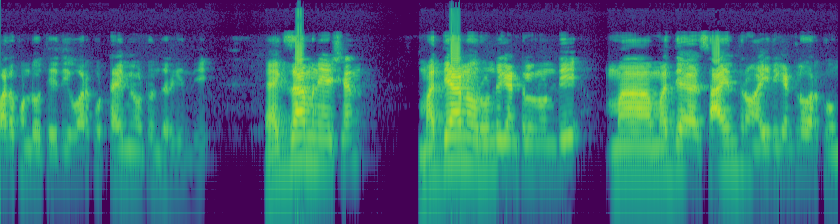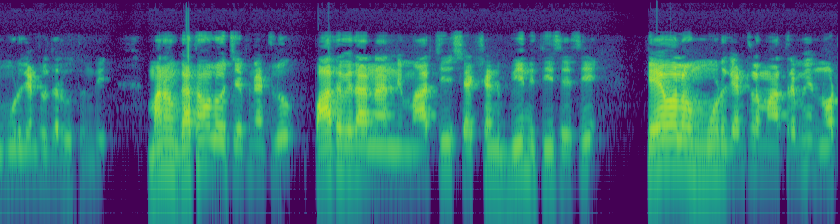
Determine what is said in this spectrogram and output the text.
పదకొండవ తేదీ వరకు టైం ఇవ్వటం జరిగింది. ఎగ్జామినేషన్ మధ్యాహ్నం రెండు గంటల నుండి మా మధ్య సాయంత్రం ఐదు గంటల వరకు మూడు గంటలు జరుగుతుంది. మనం గతంలో చెప్పినట్లు పాత విధానాన్ని మార్చి సెక్షన్ బిని తీసేసి కేవలం మూడు గంటలు మాత్రమే నూట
